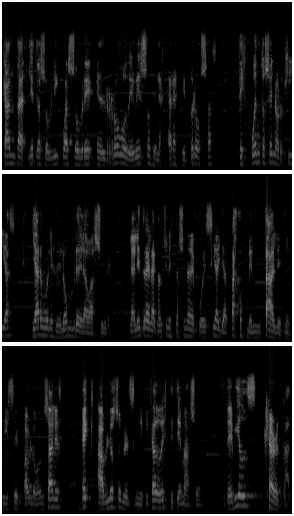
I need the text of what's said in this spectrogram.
canta letras oblicuas sobre el robo de besos de las caras leprosas, descuentos en orgías y árboles del hombre de la basura. La letra de la canción está llena de poesía y atajos mentales, nos dice Pablo González. Beck habló sobre el significado de este temazo, The Bill's Haircut.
